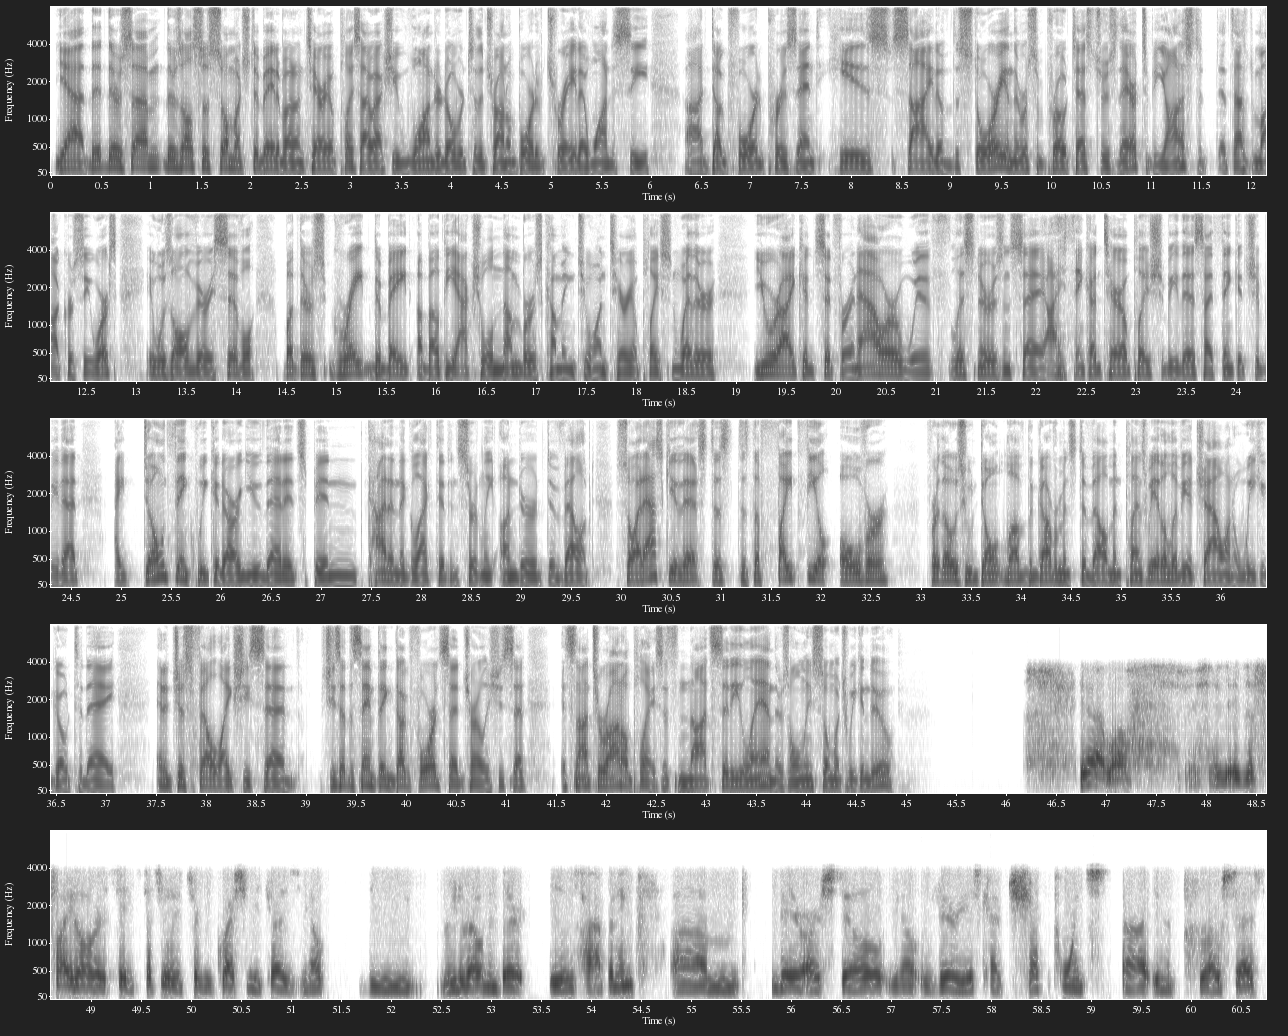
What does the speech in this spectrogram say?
Yeah, there's um, there's also so much debate about Ontario Place. I actually wandered over to the Toronto Board of Trade. I wanted to see uh, Doug Ford present his side of the story, and there were some protesters there. To be honest, that's how democracy works. It was all very civil, but there's great debate about the actual numbers coming to Ontario Place and whether you or I could sit for an hour with listeners and say, I think Ontario Place should be this, I think it should be that. I don't think we could argue that it's been kind of neglected and certainly underdeveloped. So I'd ask you this Does, does the fight feel over for those who don't love the government's development plans? We had Olivia Chow on a week ago today, and it just felt like she said, she said the same thing Doug Ford said, Charlie. She said, it's not Toronto Place. It's not city land. There's only so much we can do. Yeah, well, it's a fight over. It's, it's such a tricky question because you know the redevelopment there is happening. Um, there are still you know various kind of checkpoints uh, in the process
